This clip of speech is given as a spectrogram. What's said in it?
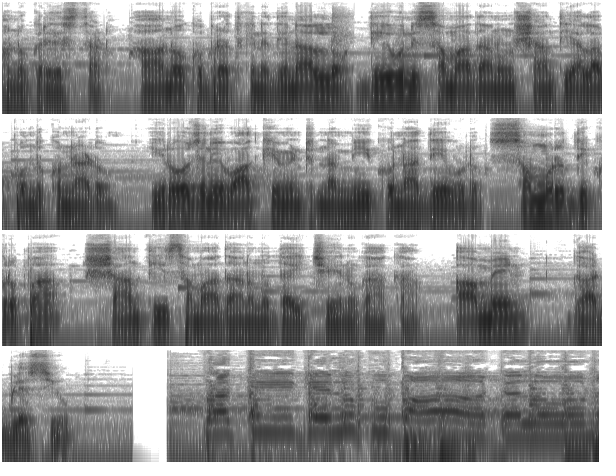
అనుగ్రహిస్తాడు. ఆనోకు బ్రతికిన దినాల్లో దేవుని సమాధానం శాంతి ఎలా పొందుకున్నాడు? ఈ రోజు నీ వాక్యం వింటున్న మీకు నా దేవుడు సమృద్ధి కృప శాంతి సమాధానము దయచేయునుగాక ఆమెన్. God bless you. ప్రతి గెలుపు బాటలోన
